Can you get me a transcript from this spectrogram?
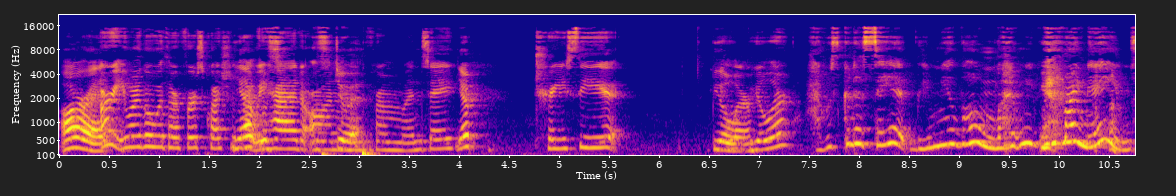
All right. All right. You want to go with our first question Yeah, that we had on from Wednesday? Yep. Tracy Bueller. Bueller. I was gonna say it. Leave me alone. Let me read my names.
